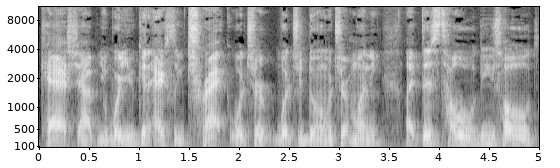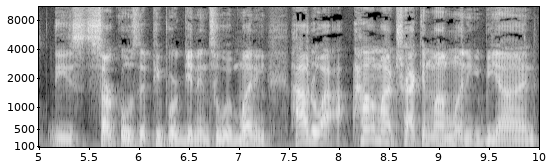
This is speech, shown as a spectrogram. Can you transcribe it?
Cash App, where you can actually track what you're what you're doing with your money. Like this whole these whole these circles that people are getting into with money. How do I how am I tracking my money beyond?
